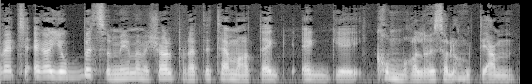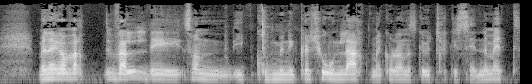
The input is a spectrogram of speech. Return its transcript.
Jeg vet ikke, jeg har jobbet så mye med meg sjøl på dette temaet at jeg, jeg kommer aldri så langt igjen. Men jeg har vært veldig sånn i kommunikasjon lært meg hvordan jeg skal uttrykke sinnet mitt.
